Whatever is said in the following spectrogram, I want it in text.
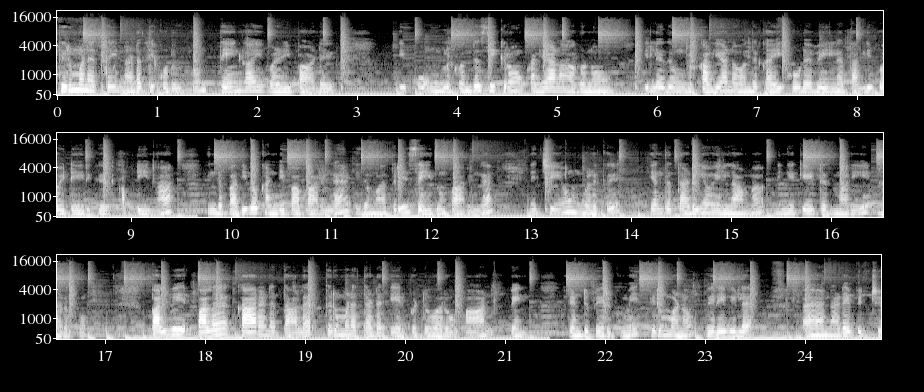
திருமணத்தை நடத்தி கொடுக்கும் தேங்காய் வழிபாடு. இப்போது உங்களுக்கு வந்து சீக்கிரம் கல்யாணம் ஆகணும். இல்லது உங்கள் கல்யாணம் வந்து கை கூடவே இல்லை தள்ளி போயிட்டே இருக்குது அப்படின்னா இந்த பதிவை கண்டிப்பாக பாருங்கள் இதை மாதிரி செய்தும் பாருங்கள் நிச்சயம் உங்களுக்கு எந்த தடையும் இல்லாமல் நீங்கள் கேட்டது மாதிரியே நடக்கும். பல்வேறு பல காரணத்தால் திருமண தடை ஏற்பட்டு வரும் ஆண் பெண் ரெண்டு பேருக்குமே திருமணம் விரைவில் நடைபெற்று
